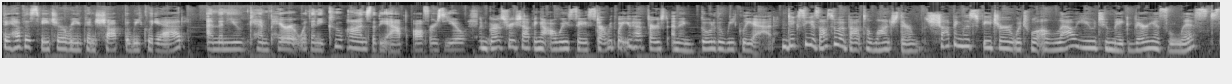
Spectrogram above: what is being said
They have this feature where you can shop the weekly ad and then you can pair it with any coupons that the app offers you. When grocery shopping, I always say start with what you have first and then go to the weekly ad. Dixie is also about to launch their shopping list feature, which will allow you to make various lists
